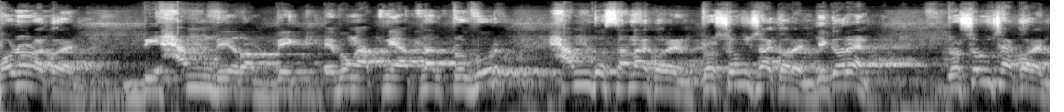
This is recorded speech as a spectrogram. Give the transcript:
বর্ণনা করেন। বিহামদি রব্বিক, এবং আপনি আপনার প্রভুর হামদ সানা করেন, প্রশংসা করেন। কি করেন? প্রশংসা করেন।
